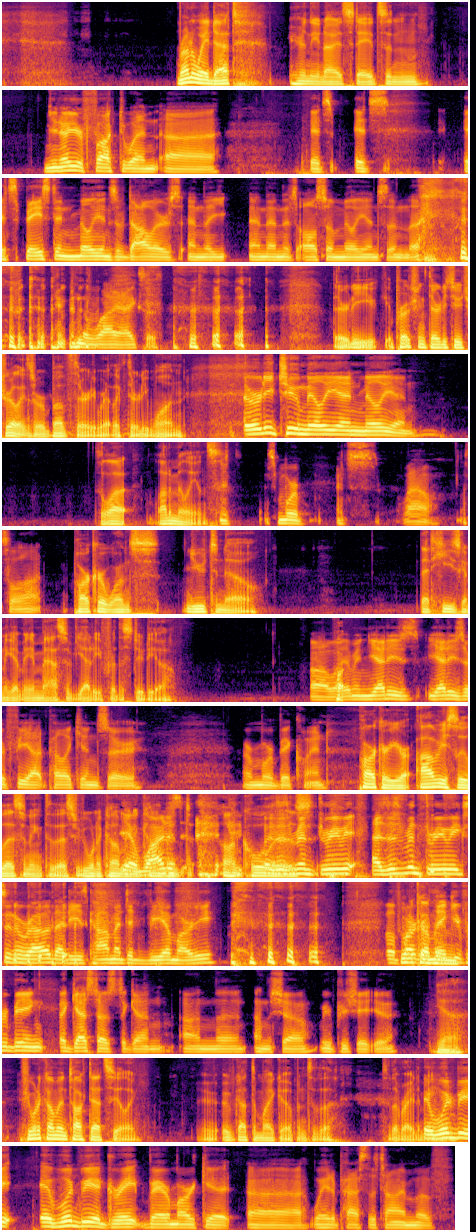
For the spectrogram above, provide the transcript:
Runaway debt here in the United States, and you know you're fucked when uh, it's it's it's based in millions of dollars, and the and then there's also millions in the in the y-axis. 30 approaching 32 trillion. So we're above 30. We're at like 31. Thirty-two million million. It's a lot, a lot of millions. It's more. It's wow. That's a lot. Parker wants you to know that he's going to get me a massive Yeti for the studio. Oh, well, I mean, Yetis Yetis are fiat. Pelicans are are more Bitcoin. Parker, you're obviously listening to this. If you want to come Yeah, in and why comment does on coolers, Has this been three? Has this been three weeks in a row that he's commented via Marty? Well, Parker, thank in- you for being a guest host again on the on the show. We appreciate you. yeah, if you want to come in and talk debt ceiling, we've got the mic open to the to the right of me. It would here. be it would be a great bear market uh, way to pass the time of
